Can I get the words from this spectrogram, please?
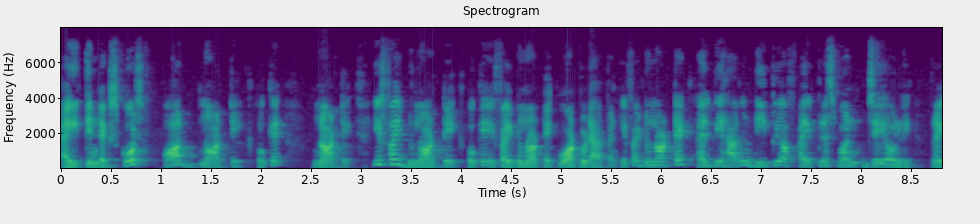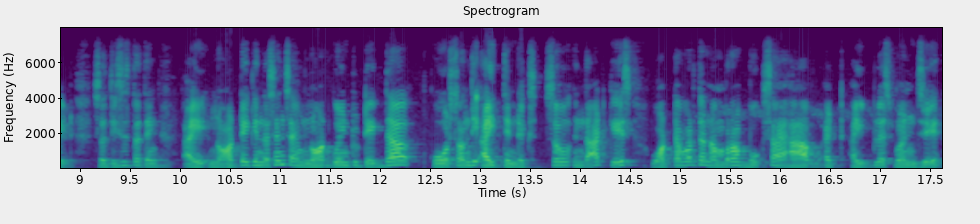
ith index course or not take. Okay not take. If i do not take okay if i do not take what would happen? If i do not take i'll be having dp of i plus 1 j only right? So this is the thing. I not take in the sense i'm not going to take the course on the ith index. So in that case whatever the number of books i have at i plus 1 j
